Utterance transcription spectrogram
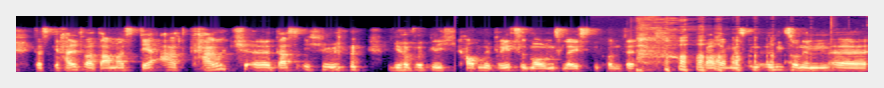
das Gehalt war damals derart karg, äh, dass ich mir wirklich kaum eine Brezel morgens leisten konnte. Ich war damals in irgendeinem so äh,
